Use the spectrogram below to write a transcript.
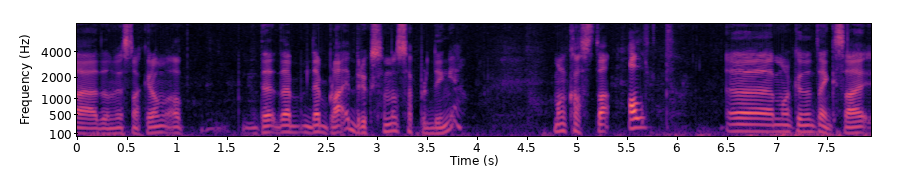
det er den vi snakker om, at det, det, det blei brukt som en søppeldynge. Man kasta alt man kunne tenke seg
